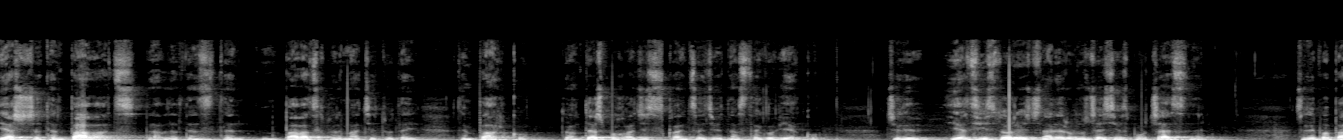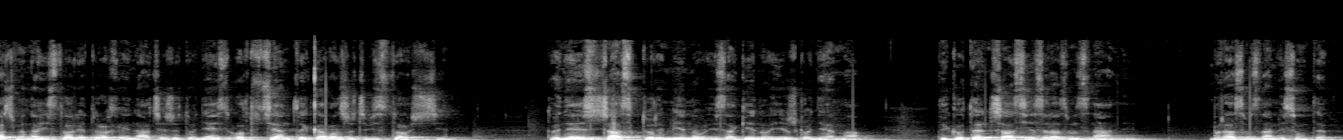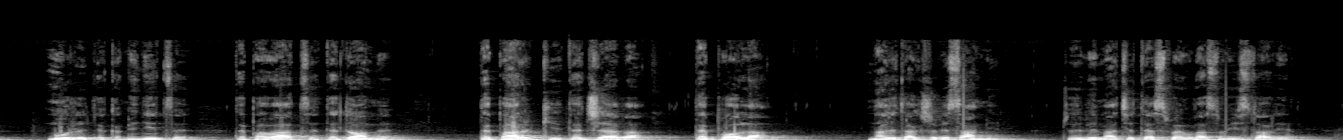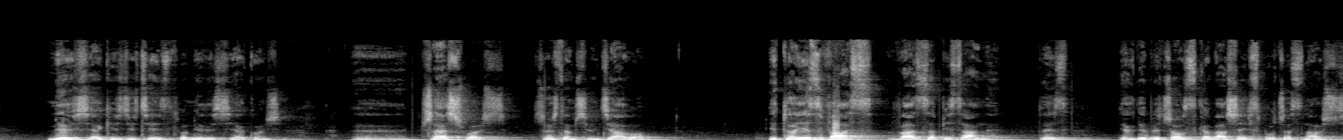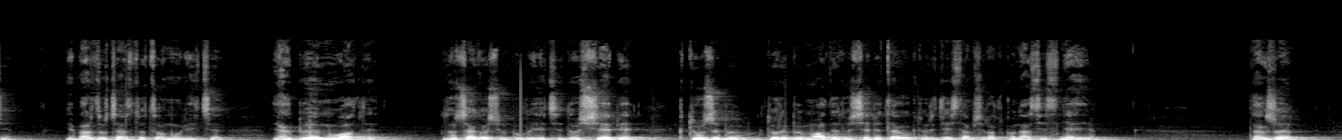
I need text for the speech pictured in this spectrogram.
jeszcze ten pałac, prawda, ten, ten pałac, który macie tutaj w tym parku, to on też pochodzi z końca XIX wieku. Czyli jest historyczny, ale równocześnie współczesny. Czyli popatrzmy na historię trochę inaczej, że to nie jest odcięty kawał rzeczywistości. To nie jest czas, który minął i zaginął i już go nie ma. Tylko ten czas jest razem z nami, bo razem z nami są te mury, te kamienice, te pałace, te domy, te parki, te drzewa, te pola, no ale także wy sami. Przecież wy macie też swoją własną historię. Mieliście jakieś dzieciństwo, mieliście jakąś y, przeszłość, coś tam się działo. I to jest was, was zapisane. To jest jak gdyby cząstka waszej współczesności. I bardzo często co mówicie, jak byłem młody, do czego się odwołujecie? Do siebie, który był, który był młody, do siebie tego, który gdzieś tam w środku nas istnieje. Także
